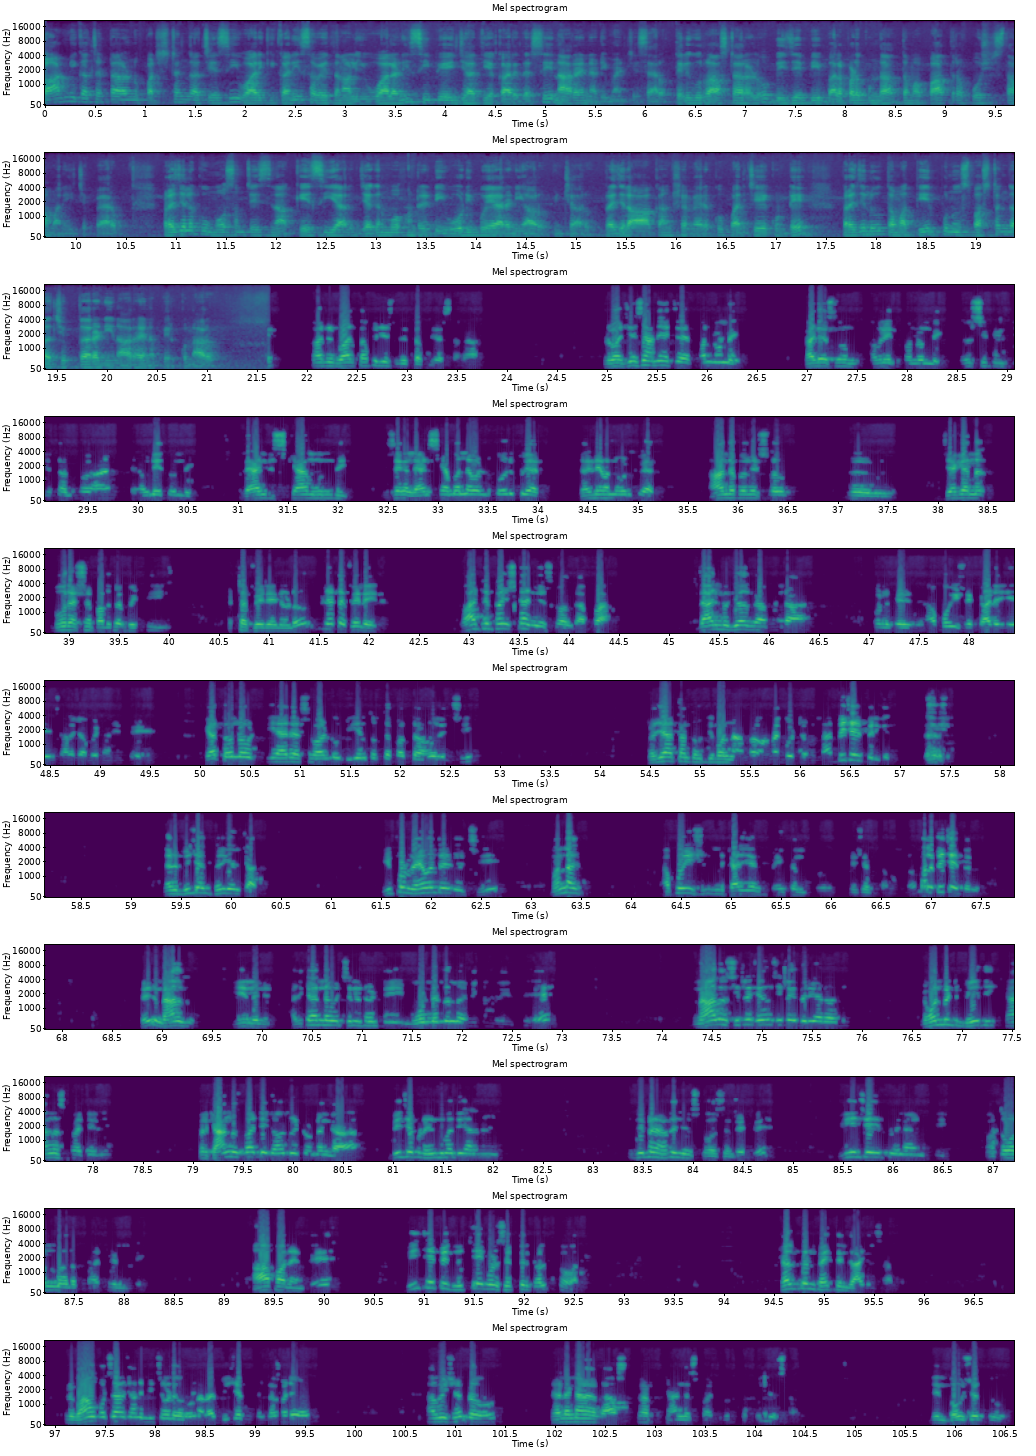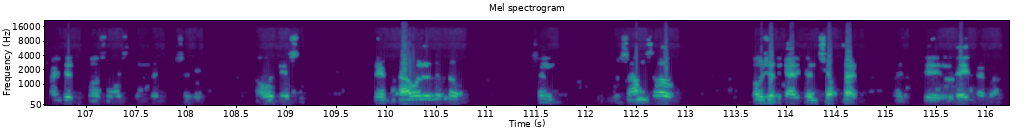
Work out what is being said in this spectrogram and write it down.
కార్మిక చట్టాలను పటిష్టంగా చేసి వారికి కనీస వేతనాలు ఇవ్వాలని సిపిఐ జాతీయ కార్యదర్శి నారాయణ డిమాండ్ చేశారు. తెలుగు రాష్ట్రాలలో బీజేపీ బలపడకుండా తమ పాత్ర పోషిస్తామని చెప్పారు. ప్రజలకు మోసం చేసిన కేసీఆర్ జగన్మోహన్ రెడ్డి ఓడిపోయారని ఆరోపించారు. ప్రజల ఆకాంక్ష మేరకు పనిచేయకుంటే ప్రజలు తమ తీర్పును స్పష్టంగా చెప్తారని నారాయణ పేర్కొన్నారు. వాళ్ళు తప్పు చేసి తప్పు చేస్తారా? చేసే అనేక పనులు ఉన్నాయి. కాళేశ్వరం అవినీతి పనులు ఉంది. ఎలక్ట్రిసిటీ జీతాలు అవినీతి ఉంది. ల్యాండ్ స్కామ్ ఉంది. నిజంగా ల్యాండ్ స్కామ్ వల్ల వాళ్ళు ఓడిపోయారు. ధరణి వల్ల ఓడిపోయారు. ఆంధ్రప్రదేశ్లో జగన్ భూరక్షణ పథకం పెట్టి ఎట్లా ఫెయిల్ అయినాడు వీళ్ళు ఎట్లా ఫెయిల్ అయినాడు వాటిని పరిష్కారం చేసుకోవాలి తప్ప దాని మీద ఉద్యోగం కాకుండా వాళ్ళకి అపోజిషన్ ఖాళీ చేయించాలి కాబట్టి అని అంటే గతంలో టీఆర్ఎస్ వాళ్ళు నియంత్రిత పద్ధతి ఆలోచించి ప్రజాతంత్ర ఉద్యమాన్ని అన్న బీజేపీ పెరిగింది. దాని బీజేపీ పెరిగేది కాదు. ఇప్పుడు రేవంత్ రెడ్డి వచ్చి మళ్ళా అపోజిషన్ ఖాళీ చేసిన ప్రయత్నంతో చేసే క్రమంలో మళ్ళీ బీజేపీ పెరుగుతుంది. పెరిగి నాలుగు ఏళ్ళు. అధికారంలో వచ్చినటువంటి మూడు నెలల్లో ఎన్నికలు జరిగితే నాలుగు సీట్లు ఎనిమిది సీట్లు పెరిగారు అది గవర్నమెంట్ మీది కాంగ్రెస్ పార్టీది. మరి కాంగ్రెస్ పార్టీ గవర్నమెంట్ ఉండగా బీజేపీలో ఎనిమిది మంది కాదు దీన్ని అర్థం చేసుకోవాల్సింది ఏంటంటే బీజేపీ లాంటి మతోన్మాద పార్టీలని ఆపాలంటే బీజేపీకి వ్యతిరేకమైన శక్తిని కలుపుకోవాలి. కలుపుకొని ప్రయత్నం సాగించాలి సార్. ఇప్పుడు వామపక్షాలు కానీ మించిన ఎవరు ఉన్నారా? బీజేపీ నిలబడేవాడు ఆ విషయంలో తెలంగాణ రాష్ట్ర కాంగ్రెస్ పార్టీ కూడా తప్పులు చేస్తారు. దీని భవిష్యత్తు భవిష్యత్తు కోసం అవసరం చెప్పేసి ఆ ఉద్దేశం రేపు రావాలంటే సంవత్సరం భవిష్యత్ కార్యక్రమం చెప్తాడు. అది తర్వాత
